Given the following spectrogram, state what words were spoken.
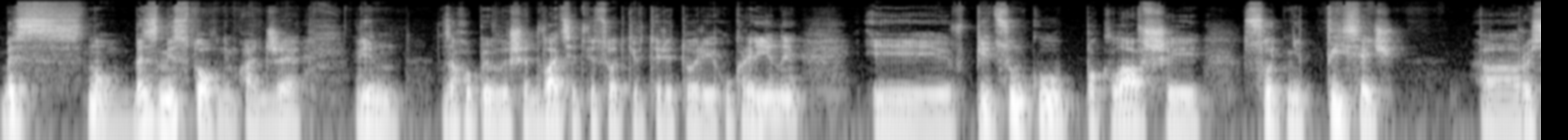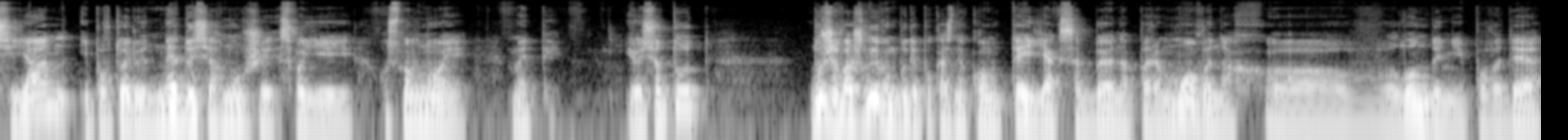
без, ну, беззмістовним, адже він захопив лише 20% території України і в підсумку поклавши сотні тисяч росіян і, повторюю, не досягнувши своєї основної мети. І ось отут дуже важливим буде показником те, як себе на перемовинах в Лондоні поведе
